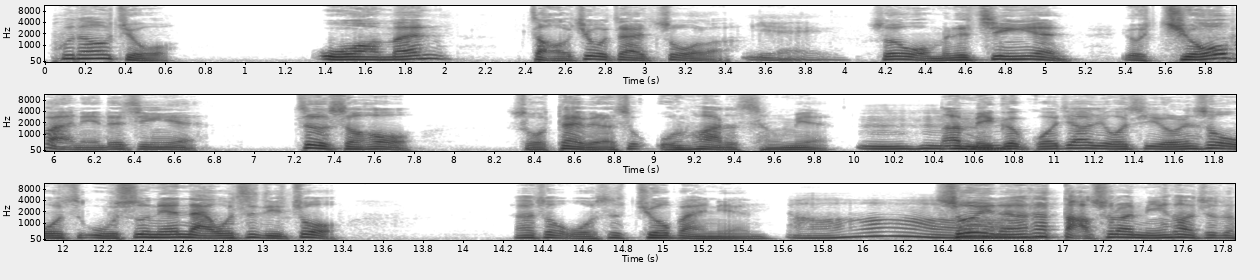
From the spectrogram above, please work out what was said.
葡萄酒我们早就在做了，耶，所以我们的经验有九百年的经验。这个时候所代表的是文化的层面。嗯哼，那每个国家有有人说我是五十年来我自己做，他说我是九百年，哦，所以呢，他打出来名号就是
